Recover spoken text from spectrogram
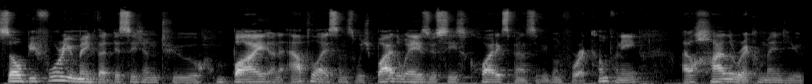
So before you make that decision to buy an app license, which by the way, as you see, is quite expensive even for a company, I'll highly recommend you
